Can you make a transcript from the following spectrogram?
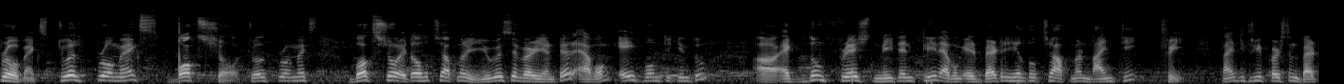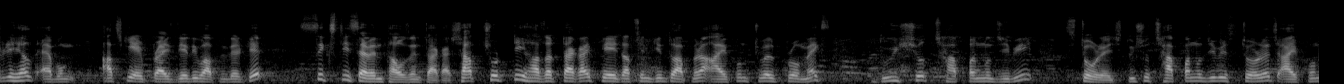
pro max twelve pro max box শো টুয়েলভ প্রো ম্যাক্স বক্স শো এটা হচ্ছে আপনার ইউএসএ ভ্যারিয়েন্টের এবং এই ফোনটি কিন্তু একদম ফ্রেশ নিট অ্যান্ড ক্লিন এবং এর ব্যাটারি হেলথ হচ্ছে আপনার ninety three ninety three percent battery health এবং আজকে এর প্রাইস দিয়ে দিব আপনাদেরকে সিক্সটি সেভেন থাউজেন্ড টাকা সাতষট্টি হাজার টাকায় পেয়ে যাচ্ছেন কিন্তু আপনারা আইফোন টুয়েলভ প্রো ম্যাক্স দুইশো ছাপ্পান্ন জিবি স্টোরেজ দুশো ছাপ্পান্ন জিবির storage iPhone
